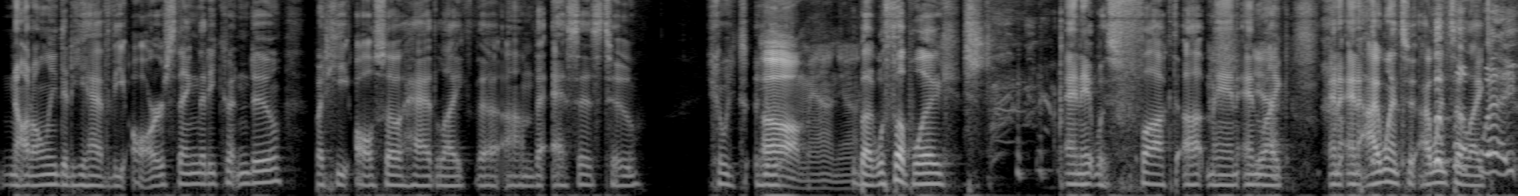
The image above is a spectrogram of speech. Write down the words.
not only did he have the R's thing that he couldn't do, but he also had like the um the S's too. He would- he would Oh man, yeah. like, "What's up, Wig?" and it was fucked up, man. And Yeah. like, and and I went to I went to like Wig?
